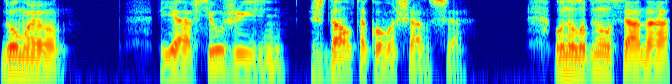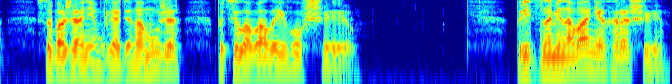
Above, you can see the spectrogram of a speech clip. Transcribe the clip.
«Думаю, я всю жизнь ждал такого шанса». Он улыбнулся, она, с обожанием глядя на мужа, поцеловала его в шею. «Предзнаменования хороши.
